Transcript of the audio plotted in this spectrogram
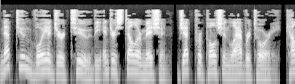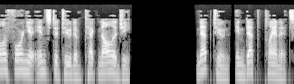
Neptune Voyager 2 The Interstellar Mission, Jet Propulsion Laboratory, California Institute of Technology. Neptune, In-Depth Planets,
